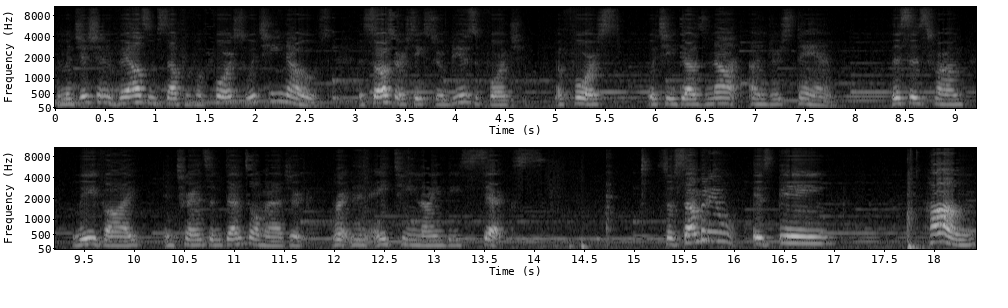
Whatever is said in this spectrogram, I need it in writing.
The magician avails himself of a force which he knows. The sorcerer seeks to abuse a force, a force which he does not understand. This is from Levi in Transcendental Magic, written in 1896. So somebody is being hung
